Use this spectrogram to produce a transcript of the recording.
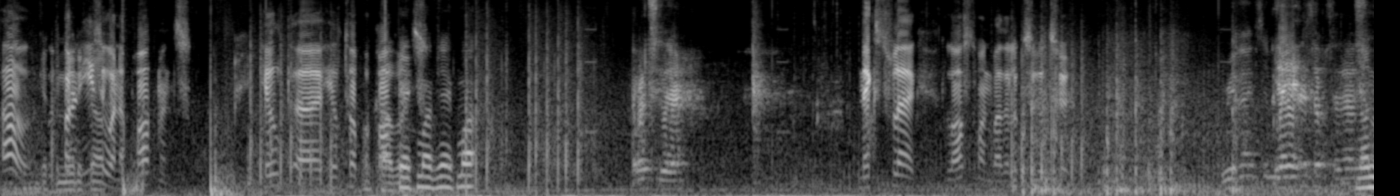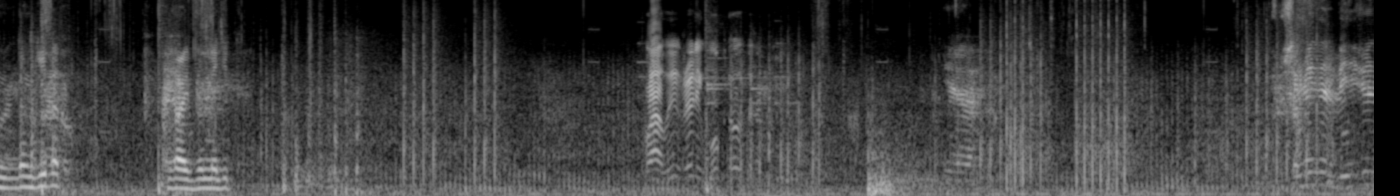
Oh, we've got an easy one, apartments. Hill, uh, hilltop Viens avec apartments. moi, viens avec moi. What's there? Next flag, last one by the looks of it too. Revive the Yeah, medic. hilltop's the last Don't- don't give up. Revive the medic. Wow, we really walked over them. Yeah. For some reason, vision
